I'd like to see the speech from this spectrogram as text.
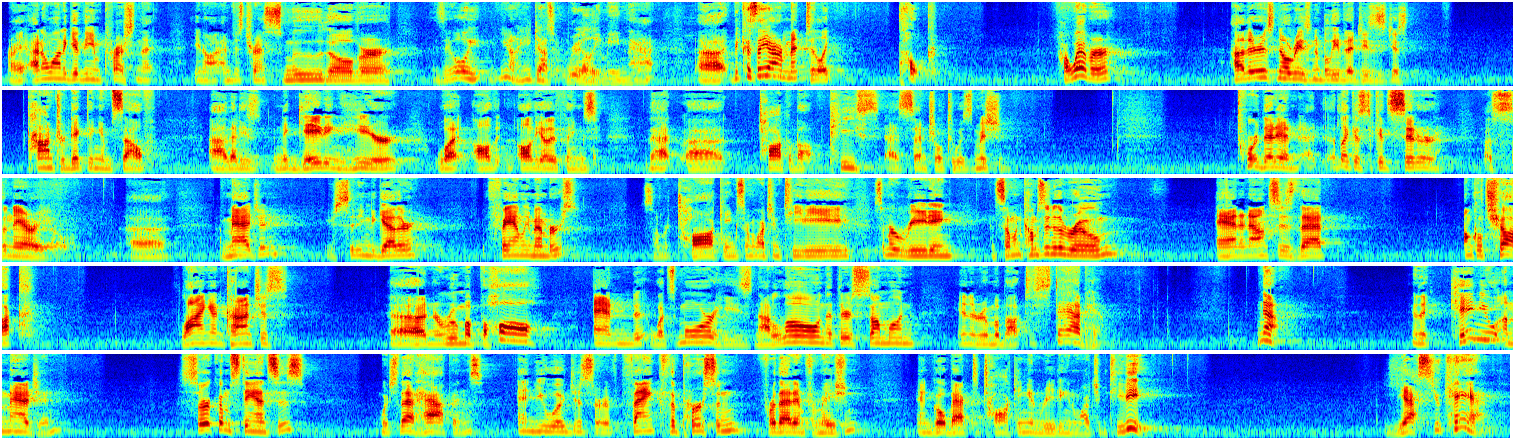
right? I don't want to give the impression that, you know, I'm just trying to smooth over and say, oh, you know, he doesn't really mean that. Uh, because they are meant to, like, poke. However, uh, there is no reason to believe that Jesus just contradicting himself, uh, that he's negating here what all the, all the other things that uh, talk about peace as central to his mission. Toward that end, I'd like us to consider a scenario. Uh, imagine you're sitting together with family members. Some are talking, some are watching TV, some are reading, and someone comes into the room and announces that Uncle Chuck, lying unconscious uh, in a room up the hall, and what's more, he's not alone, that there's someone in the room about to stab him. Now, can you imagine circumstances which that happens, and you would just sort of thank the person for that information and go back to talking and reading and watching TV? Yes, you can.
